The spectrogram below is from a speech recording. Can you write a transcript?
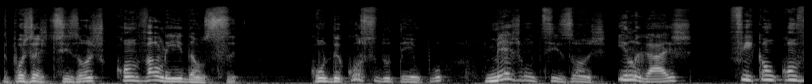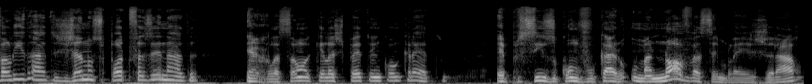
Depois as decisões convalidam-se. Com o decurso do tempo, mesmo decisões ilegais ficam convalidadas. Já não se pode fazer nada em relação àquele aspecto em concreto. É preciso convocar uma nova Assembleia Geral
